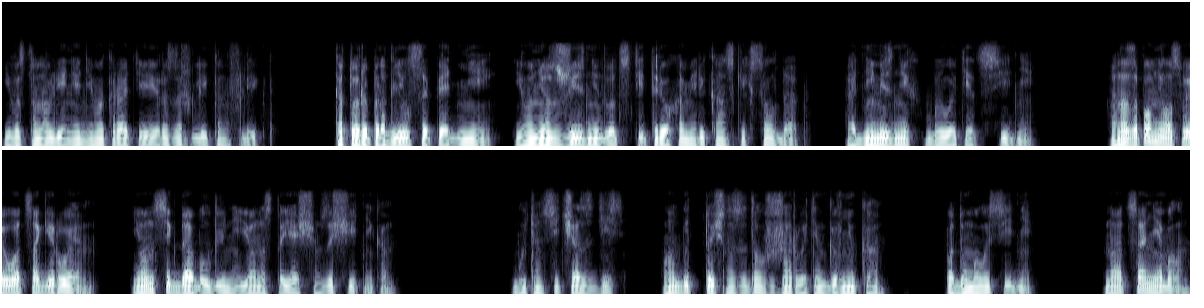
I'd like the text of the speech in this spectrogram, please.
и восстановления демократии разожгли конфликт, который продлился пять дней и унес жизни 23 американских солдат. Одним из них был отец Сидни. Она запомнила своего отца героем, и он всегда был для нее настоящим защитником. «Будь он сейчас здесь, он бы точно задал жару этим говнюкам», подумала Сидни. Но отца не было.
